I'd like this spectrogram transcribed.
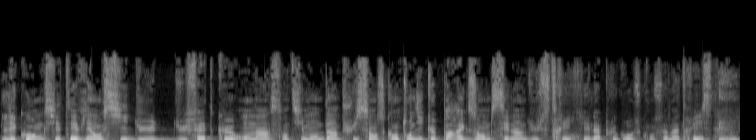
l'éco-anxiété vient aussi du, du fait qu'on a un sentiment d'impuissance. Quand on dit que, par exemple, c'est l'industrie qui est la plus grosse consommatrice, mhm.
